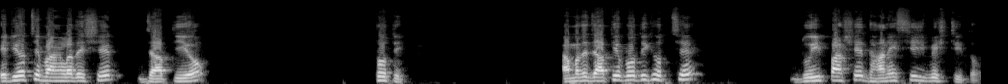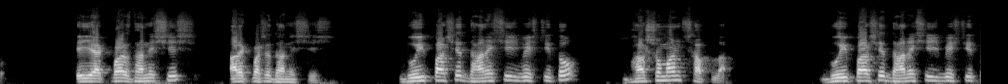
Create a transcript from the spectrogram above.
এটি হচ্ছে বাংলাদেশের জাতীয় প্রতীক। আমাদের জাতীয় প্রতীক হচ্ছে দুই পাশে ধানের শীষ বেষ্টিত। এই এক পাশ ধানের শীষ, আরেক পাশে ধানের শীষ। দুই পাশে ধানের শীষ বেষ্টিত ভাসমান শাপলা। দুই পাশে ধানের শীষ বেষ্টিত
